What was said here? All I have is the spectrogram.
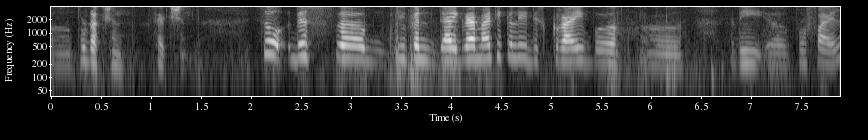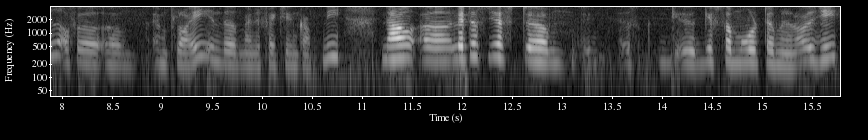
uh, production section. So, this uh, you can diagrammatically describe uh, uh the uh, profile of a um, employee in the manufacturing company. Now, uh, let us just um, give some more terminology.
